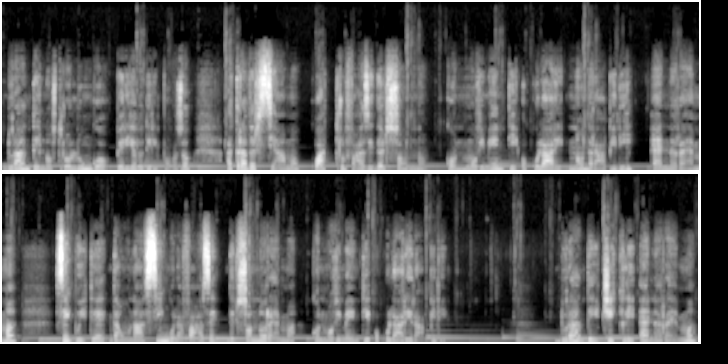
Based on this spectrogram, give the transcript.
Durante il nostro lungo periodo di riposo attraversiamo quattro fasi del sonno con movimenti oculari non rapidi, NREM, seguite da una singola fase del sonno REM con movimenti oculari rapidi. Durante i cicli NREM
